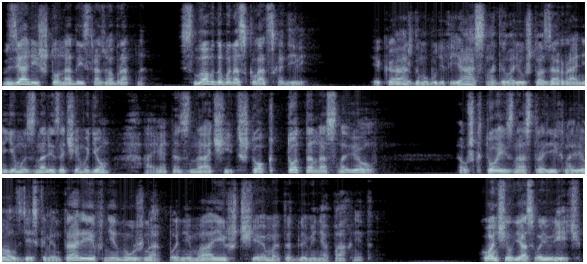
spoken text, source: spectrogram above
Взяли, что надо, и сразу обратно. Словно бы на склад сходили. И каждому будет ясно, говорю, что заранее мы знали, зачем идем. А это значит, что кто-то нас навел. А уж кто из нас троих навел, здесь комментариев не нужно. Понимаешь, чем это для меня пахнет? Кончил я свою речь.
